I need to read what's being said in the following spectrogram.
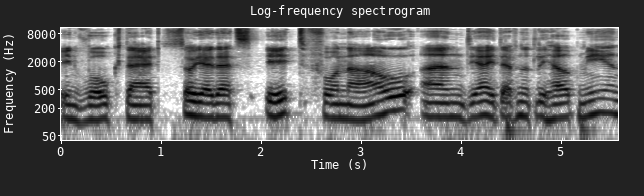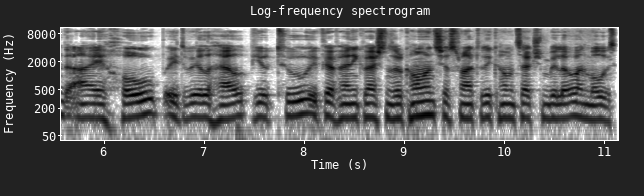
invoke that. So yeah that's it for now. And yeah it definitely helped me and I hope it will help you too. If you have any questions or comments just write to the comment section below and I'm always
